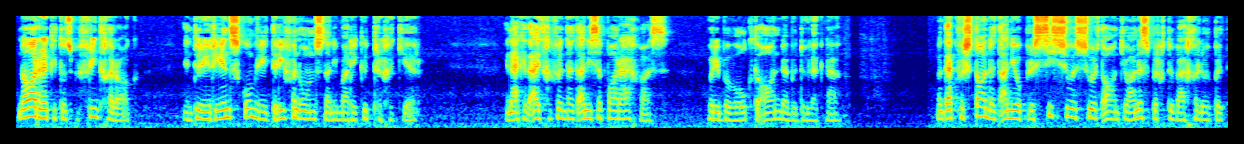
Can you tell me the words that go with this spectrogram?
Na ruk het ons bevriend geraak en toe die reën kom het die drie van ons na die Mariko teruggekeer. En ek het uitgevind dat Annie se pa reg was oor die bewolkte aande bedoel ek nou. Want ek verstaan dat Annie op presies so 'n soort aand Johannesburg toe weggeloop het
